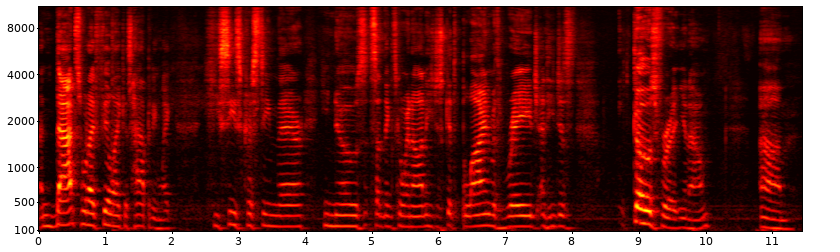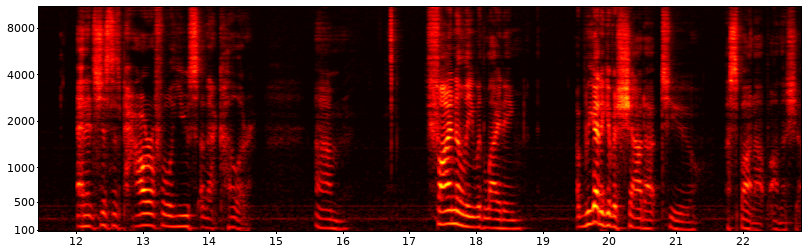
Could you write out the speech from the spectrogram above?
and that's what i feel like is happening like he sees christine there he knows that something's going on he just gets blind with rage and he just goes for it you know um, and it's just this powerful use of that color um, finally with lighting, we got to give a shout out to a spot up on the show.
